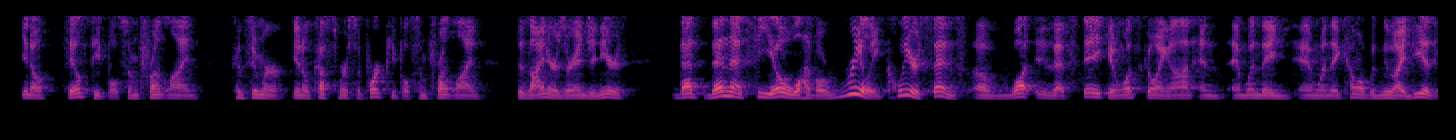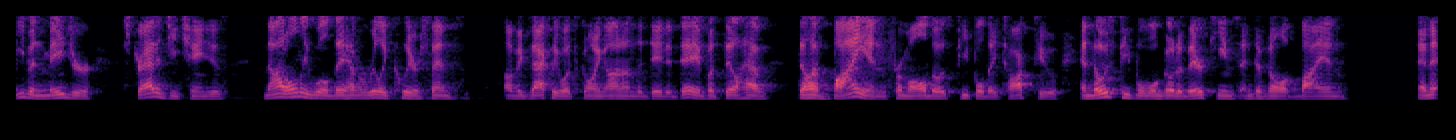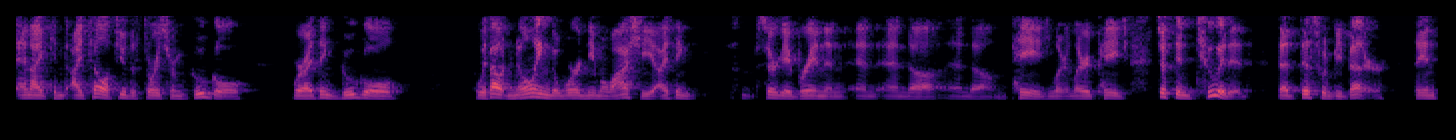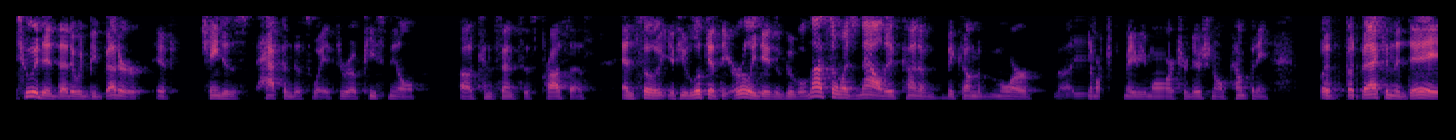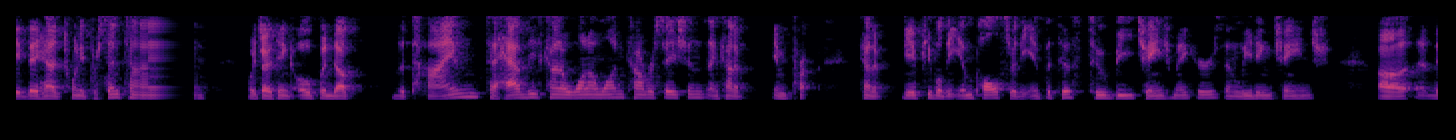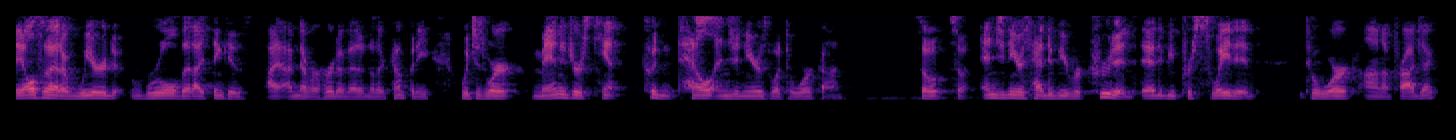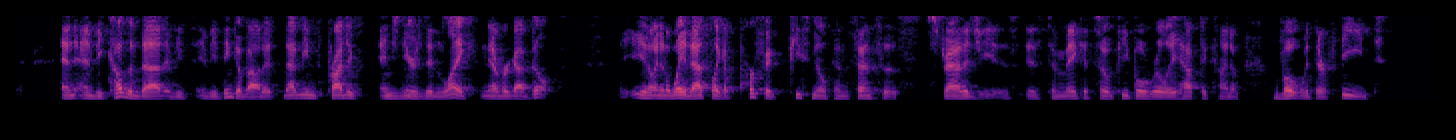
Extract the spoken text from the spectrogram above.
you know, salespeople, some frontline consumer, you know, customer support people, some frontline designers or engineers that then that CEO will have a really clear sense of what is at stake and what's going on. And and when they and when they come up with new ideas even major strategy changes not only will they have a really clear sense of exactly what's going on on the day to day but they'll have they'll have buy-in from all those people they talk to and those people will go to their teams and develop buy-in and and I can I tell a few of the stories from Google where I think Google without knowing the word Nemawashi I think Sergey Brin and and and uh, and um, Page, Larry Page, just intuited that this would be better. They intuited that it would be better if changes happen this way through a piecemeal uh, consensus process. And so, if you look at the early days of Google, not so much now, they've kind of become a more, uh, maybe more traditional company. But but back in the day, they had 20% time, which I think opened up the time to have these kind of one-on-one conversations and kind of imp- kind of gave people the impulse or the impetus to be change makers and leading change. Uh, they also had a weird rule that I think is I, have never heard of at another company, which is where managers can't couldn't tell engineers what to work on. So so engineers had to be recruited, they had to be persuaded to work on a project. And and because of that, if you if you think about it, that means projects engineers didn't like never got built you know, in a way, that's like a perfect piecemeal consensus strategy is is to make it so people really have to kind of vote with their feet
